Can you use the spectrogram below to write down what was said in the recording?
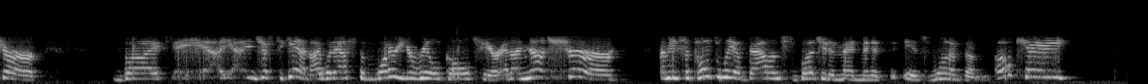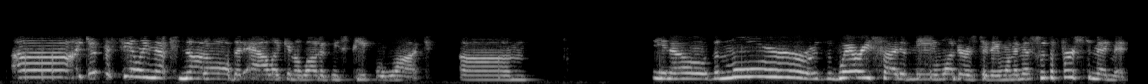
sure. But just again, I would ask them, what are your real goals here? And I'm not sure. I mean, supposedly a balanced budget amendment is, is one of them. Okay. Uh, I get the feeling that's not all that Alec and a lot of these people want. Um, you know, the more the wary side of me wonders, do they want to mess with the First Amendment?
